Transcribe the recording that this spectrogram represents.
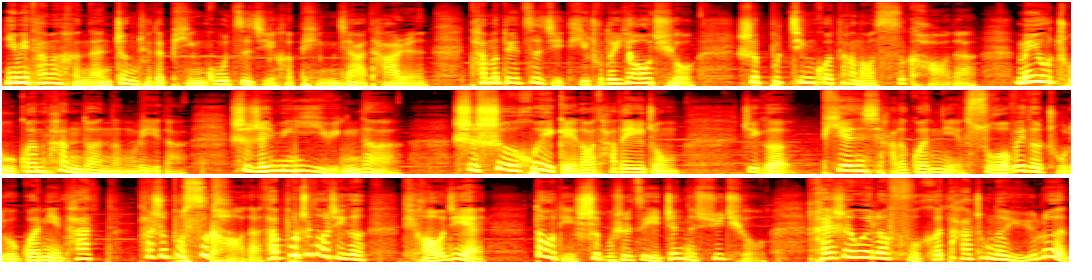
因为他们很难正确的评估自己和评价他人，他们对自己提出的要求是不经过大脑思考的，没有主观判断能力的，是人云亦云的，是社会给到他的一种这个偏狭的观念，所谓的主流观念，他他是不思考的，他不知道这个条件到底是不是自己真的需求，还是为了符合大众的舆论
